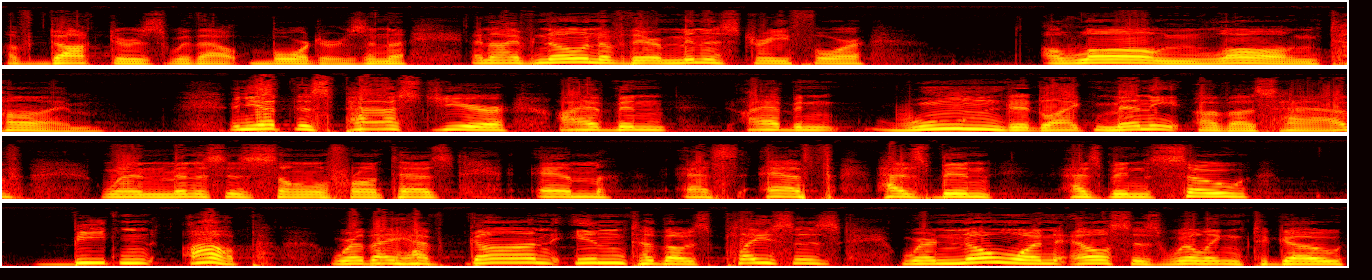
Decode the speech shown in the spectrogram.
of Doctors Without Borders, and, uh, and I've known of their ministry for a long, long time. And yet, this past year, I have been, I have been wounded, like many of us have, when Médecins Sans Frontières MSF has been, has been so beaten up where they have gone into those places where no one else is willing to go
